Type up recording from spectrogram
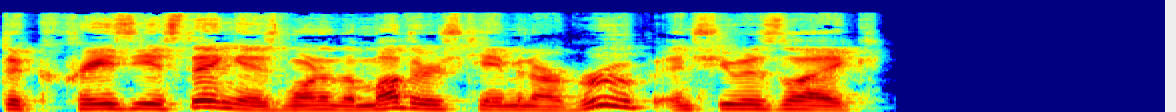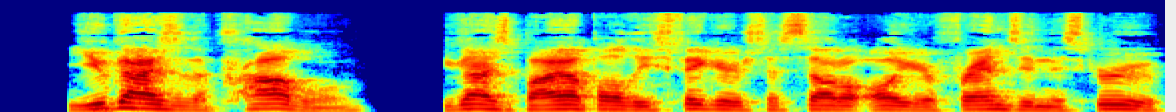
the craziest thing is one of the mothers came in our group and she was like, You guys are the problem. You guys buy up all these figures to sell to all your friends in this group,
